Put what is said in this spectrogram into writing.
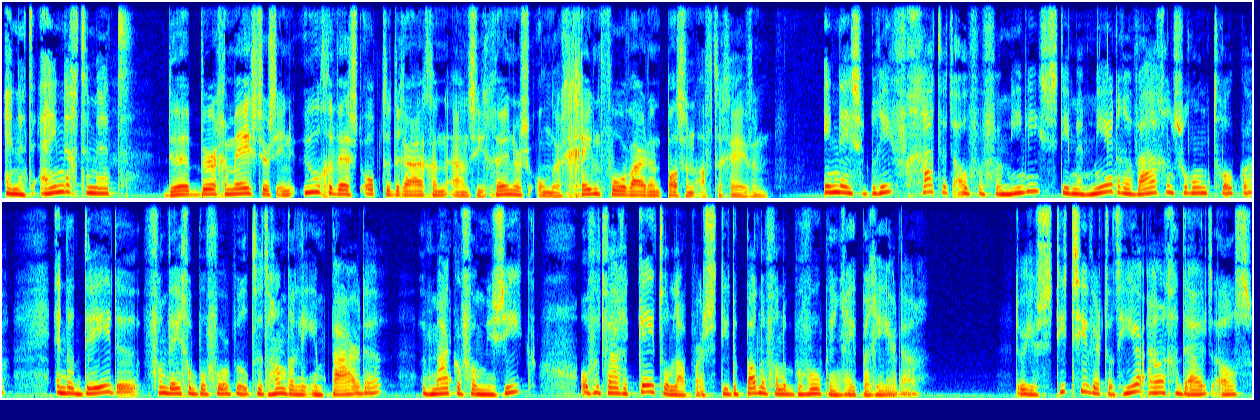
En het eindigde met. De burgemeesters in uw gewest op te dragen aan zigeuners onder geen voorwaarden passen af te geven. In deze brief gaat het over families die met meerdere wagens rondtrokken en dat deden vanwege bijvoorbeeld het handelen in paarden, het maken van muziek of het waren ketellappers die de pannen van de bevolking repareerden. Door justitie werd dat hier aangeduid als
